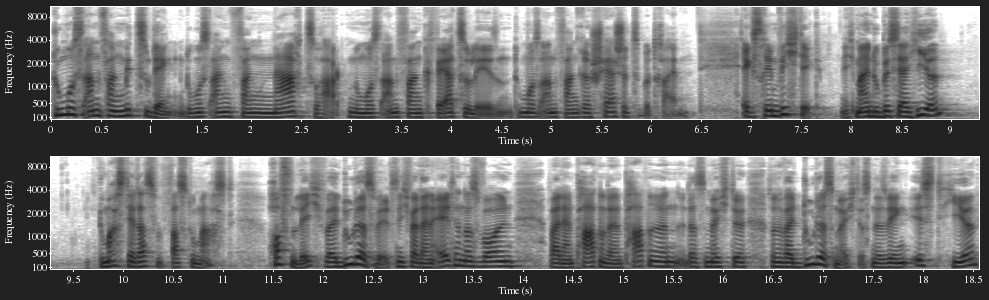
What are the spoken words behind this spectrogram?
Du musst anfangen mitzudenken, du musst anfangen nachzuhaken, du musst anfangen quer zu lesen, du musst anfangen Recherche zu betreiben. Extrem wichtig. Ich meine, du bist ja hier, Du machst ja das, was du machst. Hoffentlich, weil du das willst. Nicht, weil deine Eltern das wollen, weil dein Partner, deine Partnerin das möchte, sondern weil du das möchtest. Und deswegen ist hier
